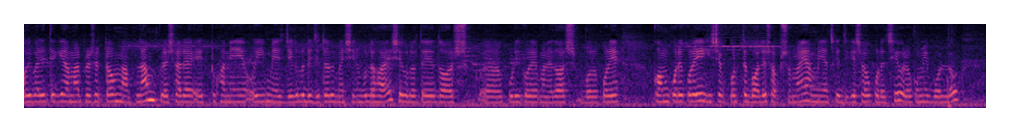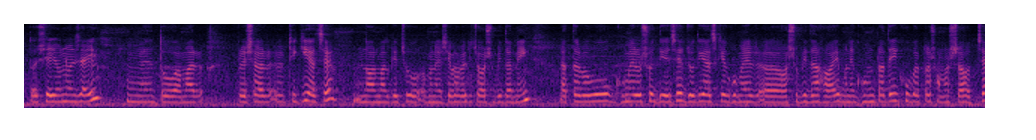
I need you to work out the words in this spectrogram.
ওই বাড়িতে গিয়ে আমার প্রেশারটাও মাপলাম। প্রেশারে একটুখানি ওই মেশ যেগুলো ডিজিটাল মেশিনগুলো হয়, সেগুলোতে দশ কুড়ি করে মানে দশ করে, কম করে করেই হিসেব করতে বলে সব সময় আমি আজকে জিজ্ঞাসাও করেছি, ওরকমই বলল। তো সেই অনুযায়ী তো আমার প্রেশার ঠিকই আছে। নর্মাল কিছু মানে সেভাবে কিছু অসুবিধা নেই। ডাক্তারবাবু ঘুমের ওষুধ দিয়েছে, যদি আজকে ঘুমের অসুবিধা হয় মানে ঘুমটাতেই খুব একটা সমস্যা হচ্ছে।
